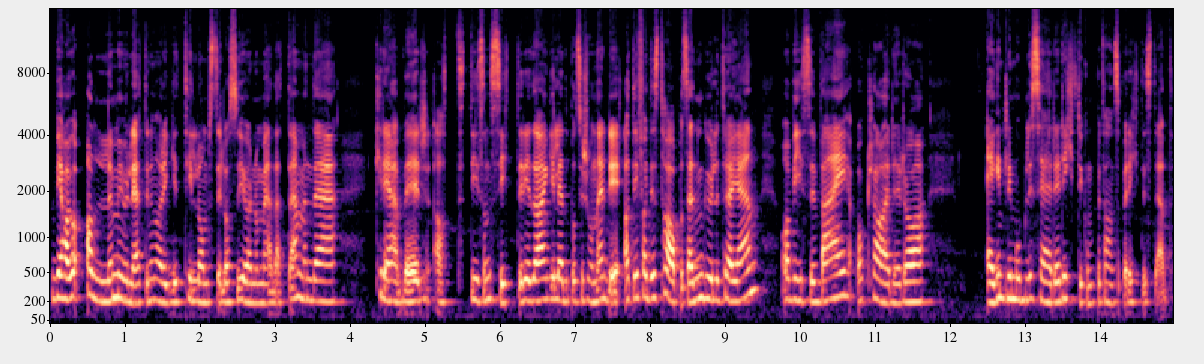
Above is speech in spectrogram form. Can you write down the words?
vi har jo alle muligheter i Norge til å omstille oss og gjøre noe med dette, men det krever at de som sitter i dag i lederposisjoner, de, at de faktisk tar på seg den gule trøyen og viser vei og klarer å egentlig mobilisere riktig kompetanse på riktig sted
